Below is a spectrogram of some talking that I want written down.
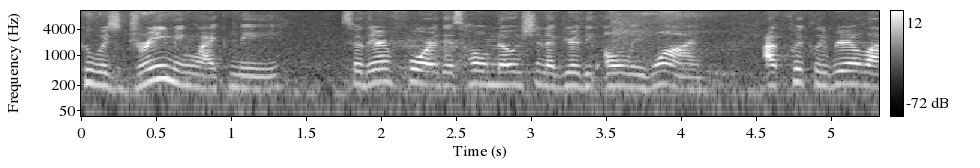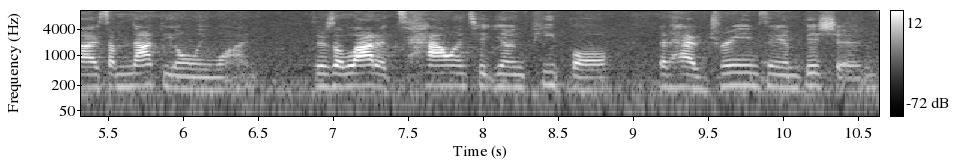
who was dreaming like me. So therefore, this whole notion of you're the only one, I quickly realized I'm not the only one. There's a lot of talented young people that have dreams and ambitions,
